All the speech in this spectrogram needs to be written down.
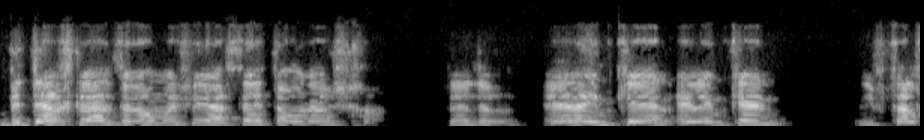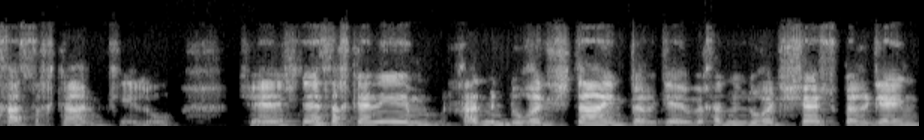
בדרך כלל זה לא מה שיעשה את העונה שלך, בסדר? אלא אם כן, אלא אם כן, נפצע לך השחקן, כאילו. ששני שחקנים, אחד מדורג שתיים פר גיים ואחד מדורג שש פר גיים,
